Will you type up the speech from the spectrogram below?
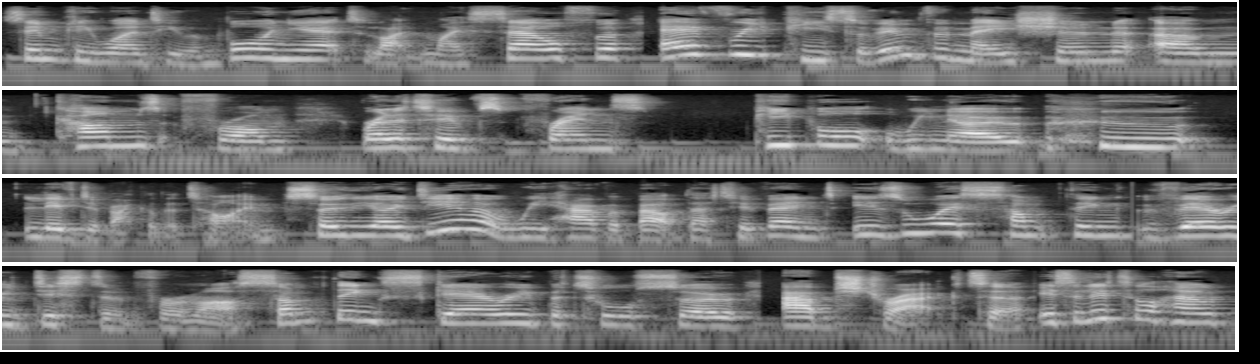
simply weren't even born yet, like myself, every piece of information uh, um, comes from relatives, friends, people we know who lived it back at the time. So the idea we have about that event is always something very distant from us, something scary but also abstract. It's a little how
